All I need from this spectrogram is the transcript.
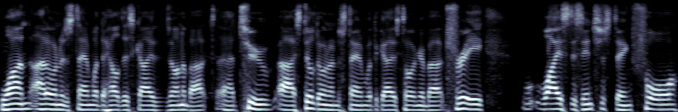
One, I don't understand what the hell this guy is on about. Uh, two, I still don't understand what the guy is talking about. Three, w- why is this interesting? Four,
